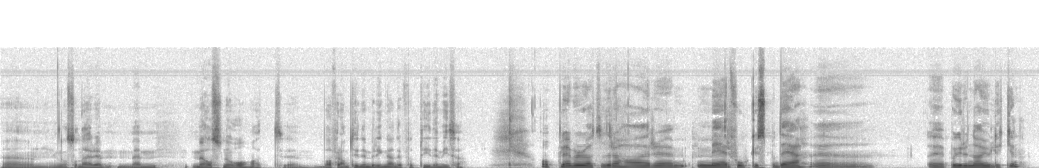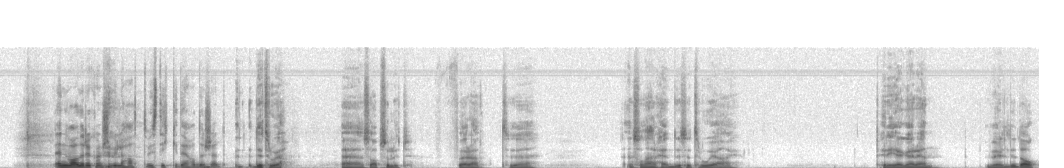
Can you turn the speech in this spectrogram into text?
Um, og sånn er det med, med oss nå òg, uh, hva framtiden bringer, det får tiden vise. Opplever du at dere har uh, mer fokus på det uh, uh, pga. ulykken? Enn hva dere kanskje ville hatt hvis ikke det hadde skjedd? Det tror jeg. Uh, så absolutt. For at en sånn her hendelse tror jeg preger en veldig. da, og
